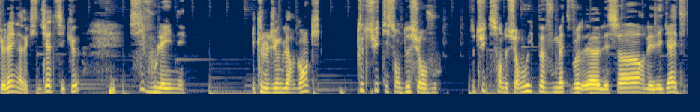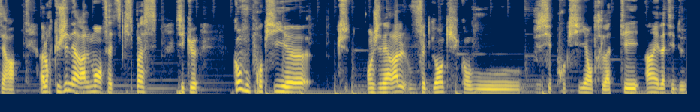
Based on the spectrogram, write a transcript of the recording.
lane avec Sinjet, c'est que si vous lanez et que le jungler gank, tout de suite ils sont deux sur vous. Tout de suite ils sont deux sur vous, ils peuvent vous mettre euh, les sorts, les dégâts, etc. Alors que généralement en fait ce qui se passe, c'est que quand vous proxy, euh, en général vous faites gank quand vous essayez de proxy entre la T1 et la T2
